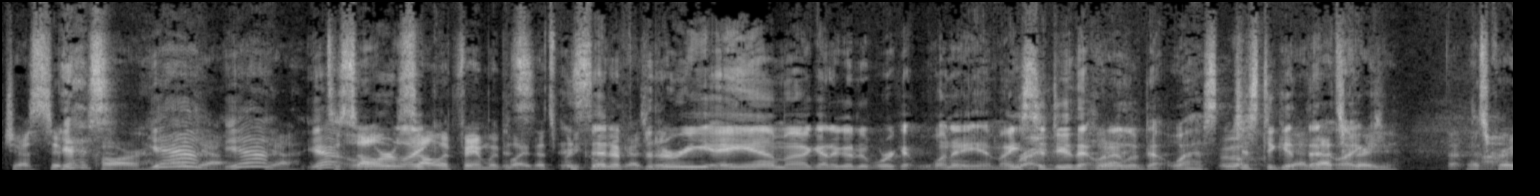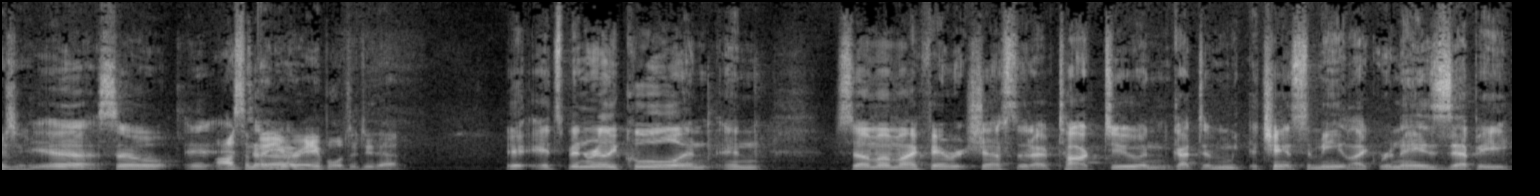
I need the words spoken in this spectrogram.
just sitting Yes. in the car. Yeah, Uh, yeah, yeah, yeah. It's a solid, like, solid family play. That's pretty Instead cool. of you guys were able to three a.m., I got to go to work at one a.m. I used to do that when I lived out west, Ugh. just to get Yeah, that. that's like, crazy. That That's crazy. Yeah, so it, Awesome it's, that you uh, were able to do that. it, it's been really cool, and and some of my favorite chefs that I've talked to and got to meet, a chance to meet, like René Redzepi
